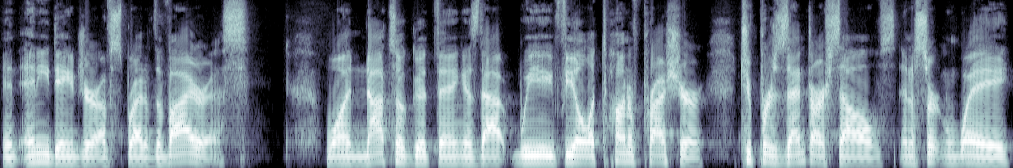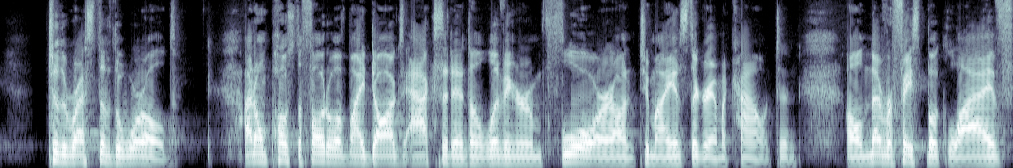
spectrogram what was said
in any danger of spread of the virus. One not so good thing is that we feel a ton of pressure to present ourselves in a certain way to the rest of the world I don't post a photo of my dog's accident on the living room floor onto my Instagram account. And I'll never Facebook Live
